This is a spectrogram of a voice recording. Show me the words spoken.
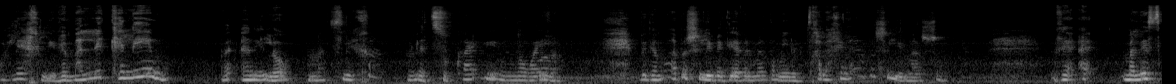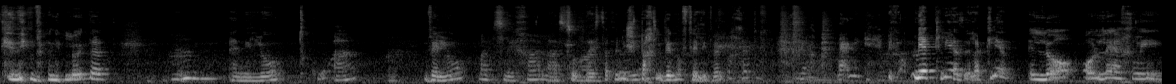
הולך לי, ומלא כלים. ואני לא מצליחה. המצוקה היא נוראית. וגם אבא שלי מגיע ואני אומרת, אני צריכה להכין לאבא שלי משהו. ומלא זקנים, ואני לא יודעת, אני לא תקועה ולא מצליחה לעשות דייסה, ונשפך לי ונופל לי, ואני, מהכלי הזה לכלי הזה, לא הולך לי.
